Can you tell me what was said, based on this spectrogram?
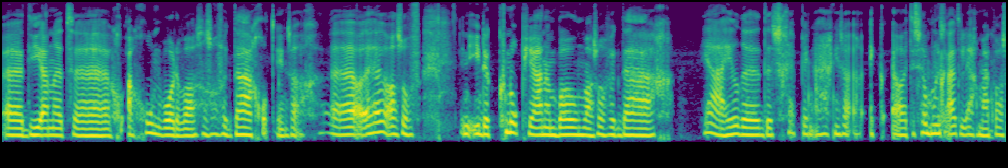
uh, die aan het uh, aan groen worden was, alsof ik daar God in zag. Uh, alsof in ieder knopje aan een boom, alsof ik daar ja, heel de, de schepping eigenlijk. Zo, ik, oh, het is zo moeilijk uit te leggen, maar ik was,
